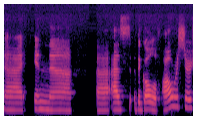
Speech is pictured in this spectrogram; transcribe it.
uh, in uh, as the goal of our research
